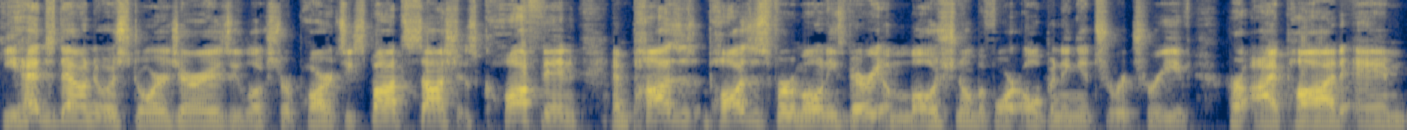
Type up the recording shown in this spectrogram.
He heads down to a storage area as he looks for parts. He spots Sasha's coffin and pauses pauses, pauses for a moment. He's very emotional before opening it to retrieve her iPod and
